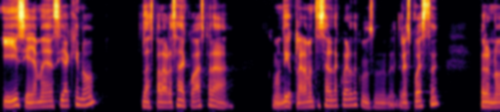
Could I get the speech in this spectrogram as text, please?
Y si ella me decía que no, las palabras adecuadas para, como digo, claramente estar de acuerdo con su re- respuesta, pero no,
